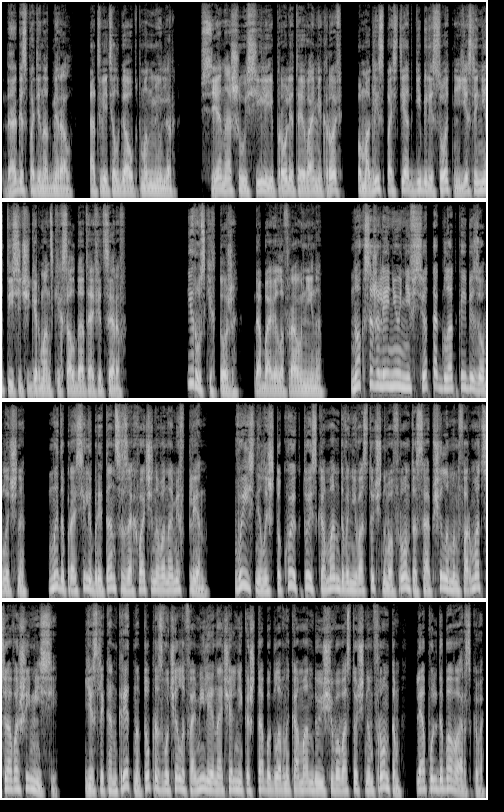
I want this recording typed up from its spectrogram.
«Да, господин адмирал», — ответил Гауптман Мюллер. «Все наши усилия и пролитая вами кровь помогли спасти от гибели сотни, если не тысячи германских солдат и офицеров». «И русских тоже», — добавила фрау Нина. «Но, к сожалению, не все так гладко и безоблачно. Мы допросили британца, захваченного нами в плен. Выяснилось, что кое-кто из командования Восточного фронта сообщил им информацию о вашей миссии. Если конкретно, то прозвучала фамилия начальника штаба главнокомандующего Восточным фронтом Леопольда Баварского,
